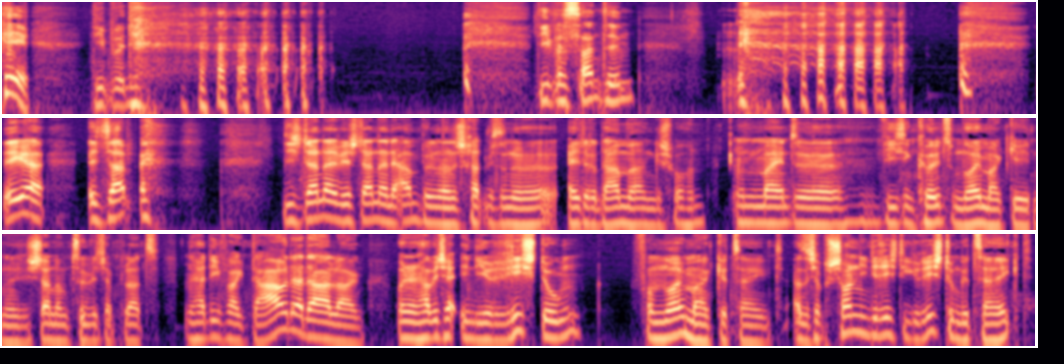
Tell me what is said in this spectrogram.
Ey, die, die Passantin. Digga, ich hab. Die stand an, wir standen an der Ampel und dann hat mich so eine ältere Dame angesprochen und meinte, wie es in Köln zum Neumarkt geht. Und ich stand am Zülpicher Platz. Und dann hat die gefragt, da oder da lang? Und dann habe ich halt in die Richtung vom Neumarkt gezeigt. Also ich habe schon in die richtige Richtung gezeigt,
